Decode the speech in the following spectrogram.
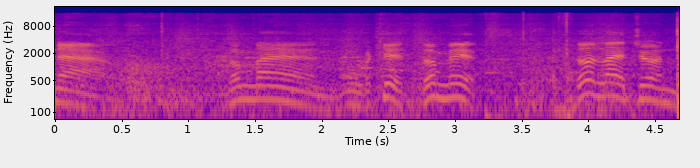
now, the man, or the kid, the myth, the legend.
